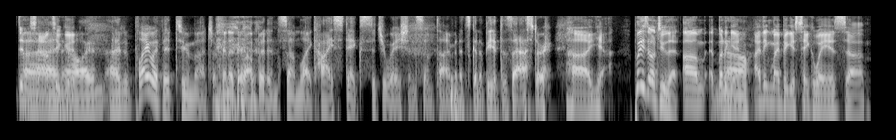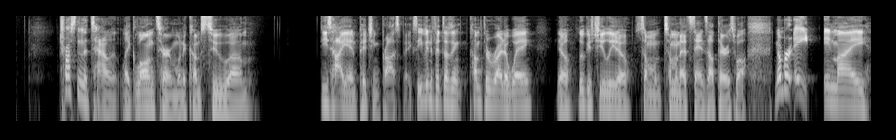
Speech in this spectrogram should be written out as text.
Didn't sound I too good. I, I play with it too much. I'm gonna drop it in some like high stakes situation sometime, and it's gonna be a disaster. Uh, yeah. Please don't do that. Um, but again, I think my biggest takeaway is uh, trusting the talent, like long term, when it comes to um, these high end pitching prospects. Even if it doesn't come through right away, you know, Lucas Giolito, someone someone that stands out there as well. Number eight in my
